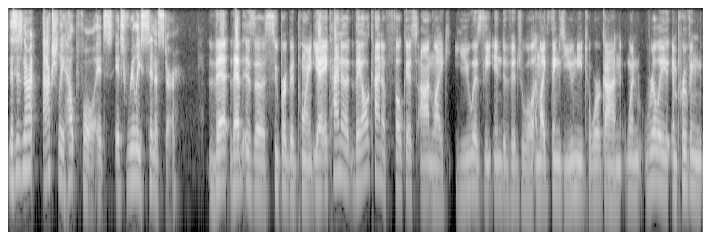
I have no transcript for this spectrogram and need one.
this is not actually helpful. It's it's really sinister. That that is a super good point. Yeah, it kind of they all kind of focus on like you as the individual and like things you need to work on when really improving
